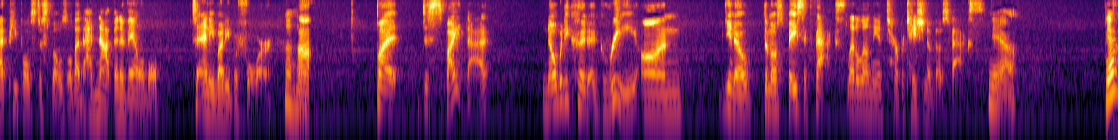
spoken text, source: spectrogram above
at people's disposal that had not been available to anybody before. Mhm. Um, but despite that, nobody could agree on, you know, the most basic facts, let alone the interpretation of those facts, yeah. Yeah.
